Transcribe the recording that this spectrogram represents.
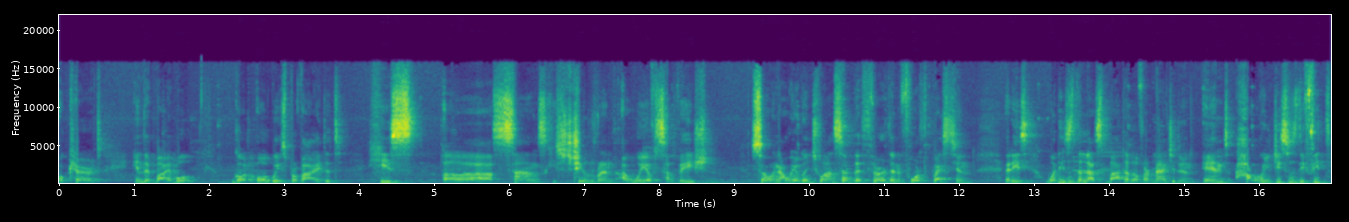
occurred in the Bible, God always provided His uh, sons, His children, a way of salvation. So now we are going to answer the third and fourth question. That is, what is the last battle of Armageddon and how will Jesus defeat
